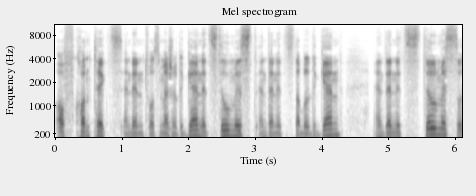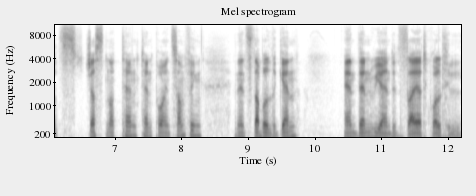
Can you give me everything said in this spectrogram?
of contacts and then it was measured again it still missed and then it's doubled again and then it's still missed so it's just not 10 10 point something and then it's doubled again and then we are in the desired quality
